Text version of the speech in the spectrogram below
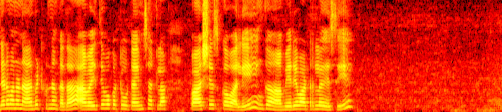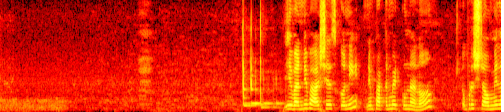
నిన్న మనం నానబెట్టుకున్నాం కదా అవైతే ఒక టూ టైమ్స్ అట్లా వాష్ చేసుకోవాలి. ఇంకా వేరే వాటర్లో వేసి ఇవన్నీ వాష్ చేసుకొని నేను పక్కన పెట్టుకున్నాను. ఇప్పుడు స్టవ్ మీద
